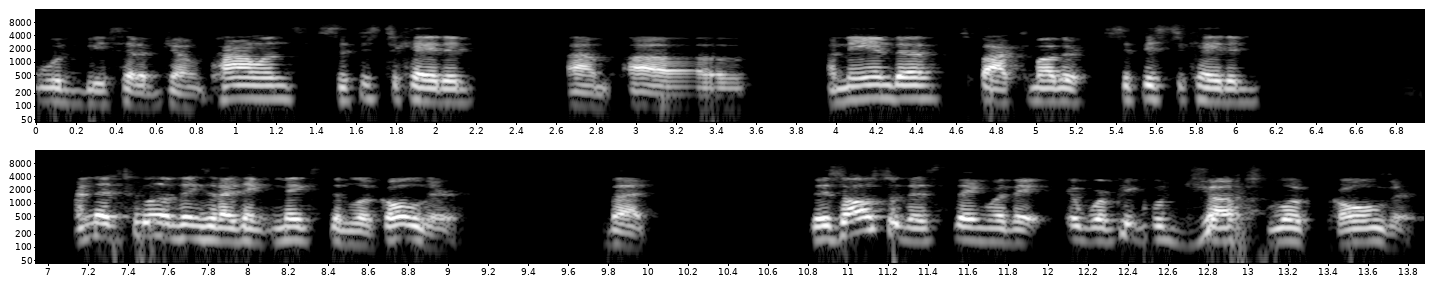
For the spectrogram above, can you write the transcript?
would be said of Joan Collins, sophisticated, um, of Amanda, Spock's mother, sophisticated. And that's one of the things that I think makes them look older. But there's also this thing where they where people just look older.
